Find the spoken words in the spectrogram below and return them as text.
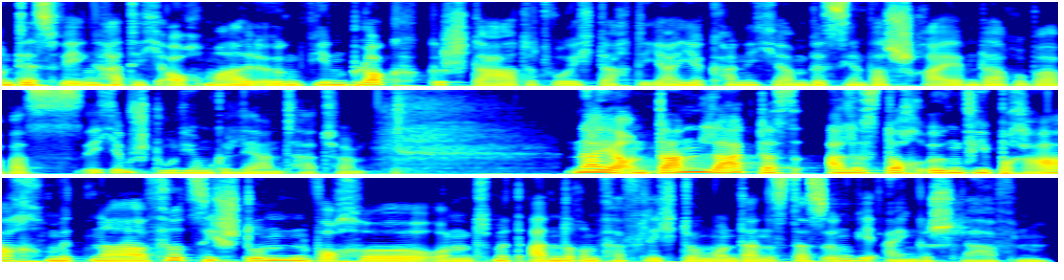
und deswegen hatte ich auch mal irgendwie einen Blog gestartet, wo ich dachte, ja, hier kann ich ja ein bisschen was schreiben darüber, was ich im Studium gelernt hatte. Naja, und dann lag das alles doch irgendwie brach mit einer 40-Stunden-Woche und mit anderen Verpflichtungen und dann ist das irgendwie eingeschlafen.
